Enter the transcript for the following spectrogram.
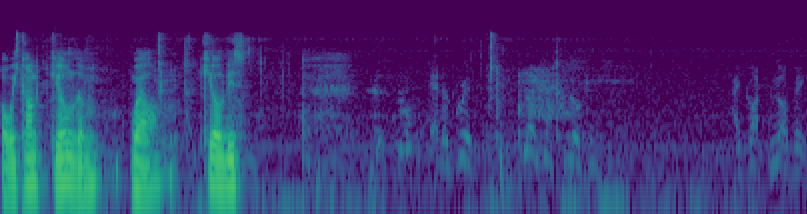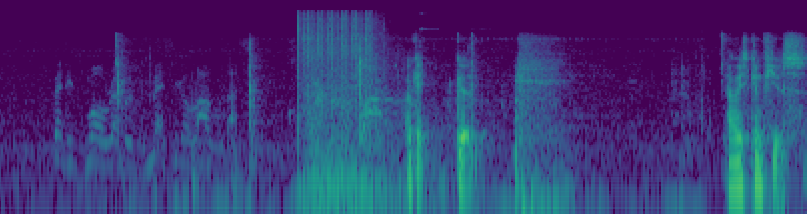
Oh, we can't kill them. Well, kill this Okay, good. Now he's confused.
